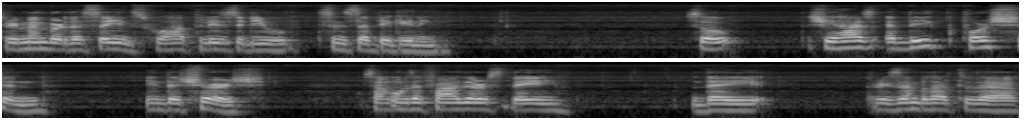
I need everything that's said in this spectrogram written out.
to remember the saints who have pleased you since the beginning. So she has a big portion in the church. Some of the fathers they they resemble her to the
